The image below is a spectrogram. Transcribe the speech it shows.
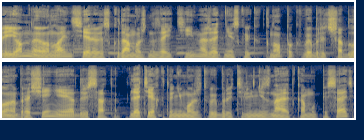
Приемная – онлайн-сервис, куда можно зайти, нажать несколько кнопок, выбрать шаблон обращения и адресата. Для тех, кто не может выбрать или не знает, кому писать,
